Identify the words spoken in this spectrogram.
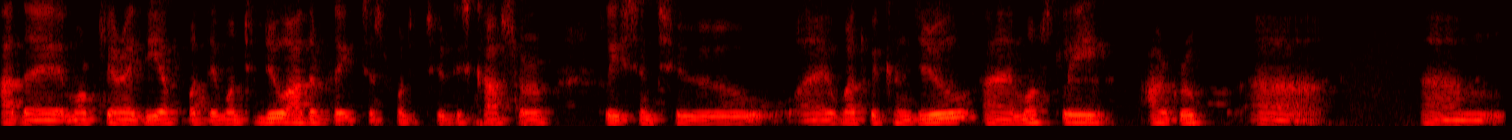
had a more clear idea of what they want to do. other they just wanted to discuss or listen to uh, what we can do. Uh, mostly our group uh, um,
